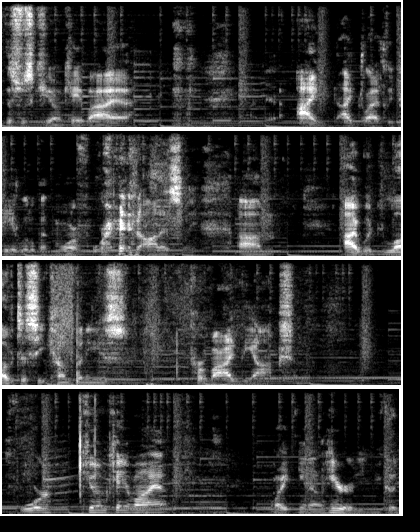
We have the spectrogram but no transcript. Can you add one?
This was QMK Via. I I'd gladly pay a little bit more for it, honestly. Um, I would love to see companies provide the option for QMK Via like you know here you could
